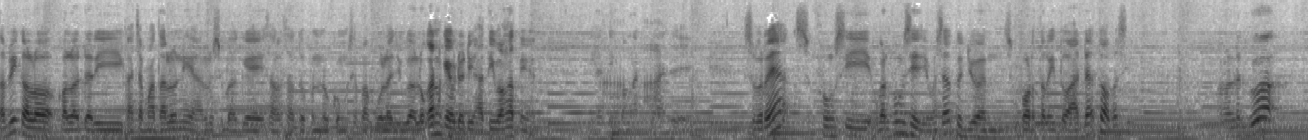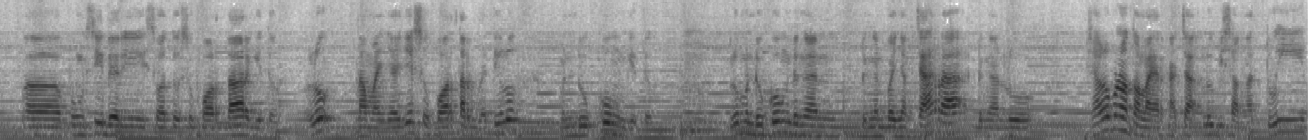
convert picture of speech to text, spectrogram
Tapi kalau kalau dari kacamata lu nih ya, lu sebagai salah satu pendukung sepak bola juga, lu kan kayak udah di hati banget nih. ya. Iya banget. Aja. Sebenarnya fungsi bukan fungsi sih, maksudnya tujuan supporter itu ada tuh apa sih? Menurut gue eh, fungsi dari suatu supporter gitu. Lu namanya aja supporter berarti lu mendukung gitu. Hmm. lu mendukung dengan dengan banyak cara dengan lu misalnya lu penonton layar kaca lu bisa nge-tweet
